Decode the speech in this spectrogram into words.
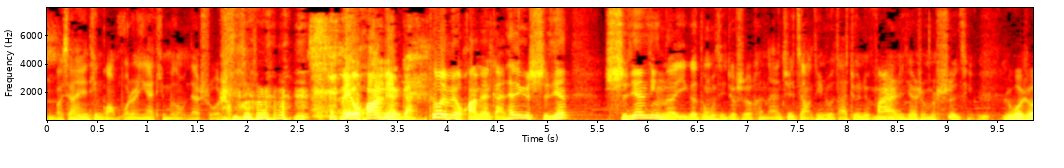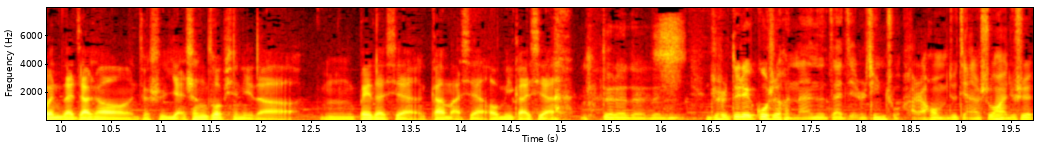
嗯我相信听广播的人应该听不懂你在说什么，没有画面感，特别没有画面感。它这个时间时间性的一个东西，就是很难去讲清楚它究竟发生了一些什么事情。如果说你再加上就是衍生作品里的嗯贝塔线、伽马线、欧米伽线，对对对对，你你就是对这个故事很难的再解释清楚。然后我们就简单说哈，就是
